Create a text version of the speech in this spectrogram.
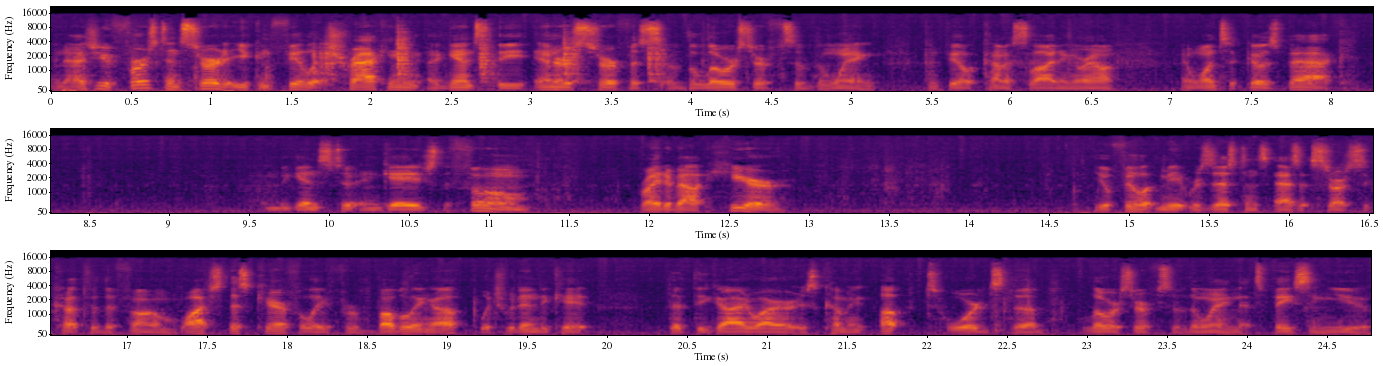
And as you first insert it, you can feel it tracking against the inner surface of the lower surface of the wing. You can feel it kind of sliding around. And once it goes back and begins to engage the foam right about here, you'll feel it meet resistance as it starts to cut through the foam. Watch this carefully for bubbling up, which would indicate that the guide wire is coming up towards the lower surface of the wing that's facing you.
